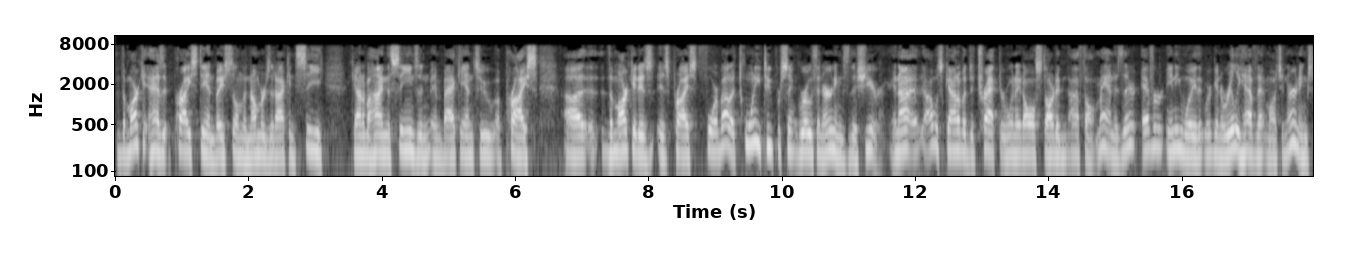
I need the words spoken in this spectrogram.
the market has it priced in based on the numbers that I can see kind of behind the scenes and, and back into a price. Uh, the market is, is priced for about a 22% growth in earnings this year. And I, I was kind of a detractor when it all started. I thought, man, is there ever any way that we're going to really have that much in earnings?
